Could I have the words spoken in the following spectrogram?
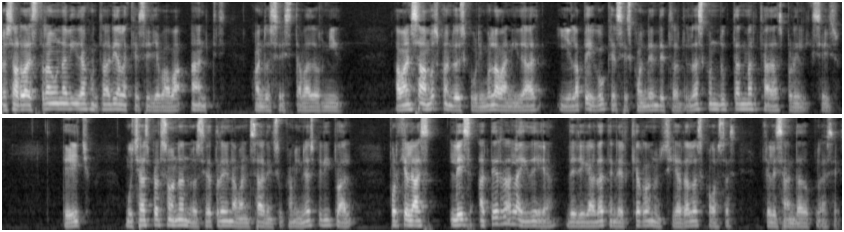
nos arrastra una vida contraria a la que se llevaba antes, cuando se estaba dormido. Avanzamos cuando descubrimos la vanidad y el apego que se esconden detrás de las conductas marcadas por el exceso. De hecho, muchas personas no se atreven a avanzar en su camino espiritual porque les aterra la idea de llegar a tener que renunciar a las cosas que les han dado placer.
